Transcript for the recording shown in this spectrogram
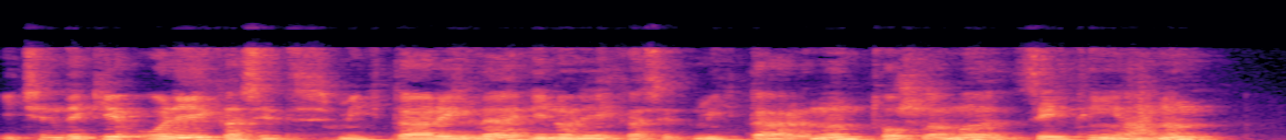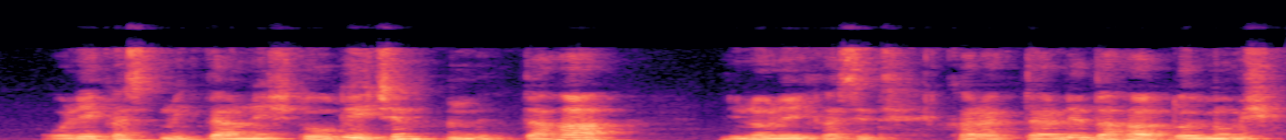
içindeki oleik asit miktarı ile linoleik asit miktarının toplamı zeytinyağının oleik asit miktarına eşit olduğu için daha linoleik asit karakterli, daha doymamış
